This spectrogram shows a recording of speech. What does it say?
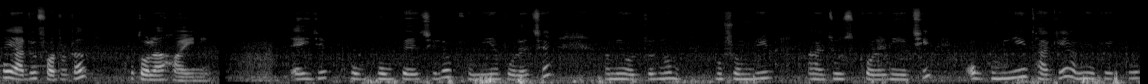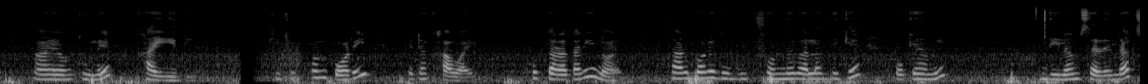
তাই আগে ফটোটা তোলা হয়নি। এই যে খুব ঘুম পেয়েছিল, ঘুমিয়ে পড়েছে। আমি ওর জন্য মুসম্বির জুস করে নিয়েছি। ও ঘুমিয়েই থাকে, আমি ওকে একটু তুলে খাইয়ে দিই। কিছুক্ষণ পরেই এটা খাওয়াই। খুব তাড়াতাড়ি নয়। তারপরে দু সন্ধেবেলার দিকে ওকে আমি দিলাম স্যারেলাক্স।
